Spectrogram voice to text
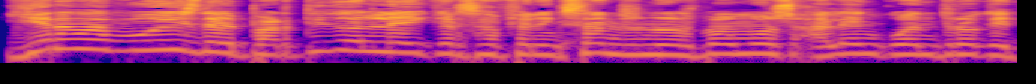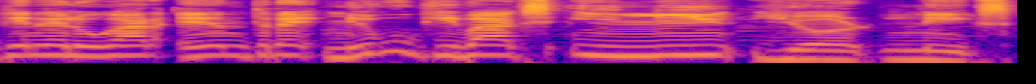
Y ahora, boys, del partido Lakers a Phoenix Suns nos vamos al encuentro que tiene lugar entre Milwaukee Bucks y New York Knicks.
